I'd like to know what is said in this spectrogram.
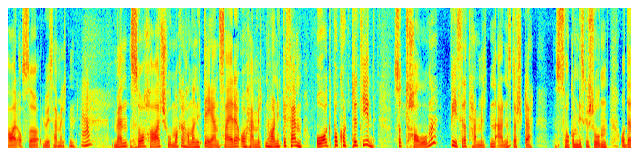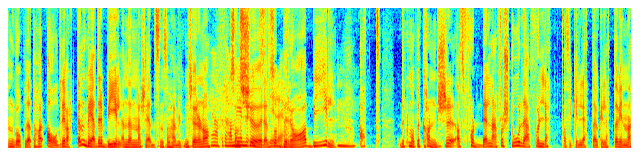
har også Louis Hamilton. Ja. Men så har Schumacher han har 91 seire, og Hamilton har 95. Og på kortere tid. Så tallene viser at Hamilton er den største. Men så kommer diskusjonen, og den går på det at det har aldri vært en bedre bil enn den Mercedesen som Hamilton kjører nå. Ja, så han kjører en så bra bil at det på en måte kanskje altså Fordelen er for stor, det er for lett. Altså ikke lett, det er jo ikke lett å vinne.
